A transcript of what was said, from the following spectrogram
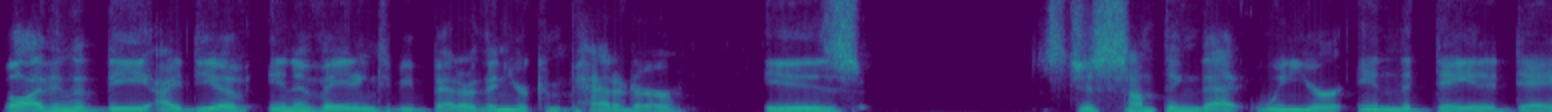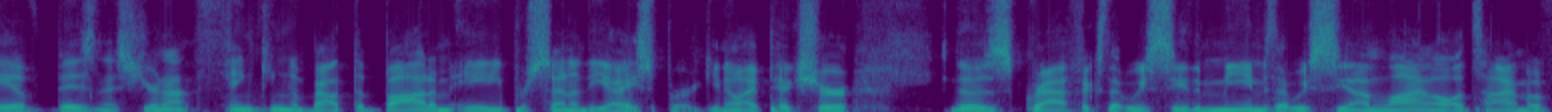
Well i think that the idea of innovating to be better than your competitor is just something that when you're in the day to day of business, you're not thinking about the bottom 80% of the iceberg. You know, I picture those graphics that we see, the memes that we see online all the time of,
